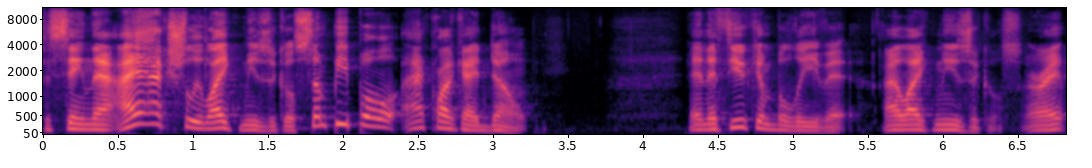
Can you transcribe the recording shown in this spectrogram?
to sing that. I actually like musicals. Some people act like I don't. And if you can believe it, I like musicals, all right?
